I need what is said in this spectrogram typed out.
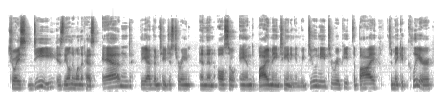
Choice D is the only one that has and the advantageous terrain and then also and by maintaining. And we do need to repeat the by to make it clear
